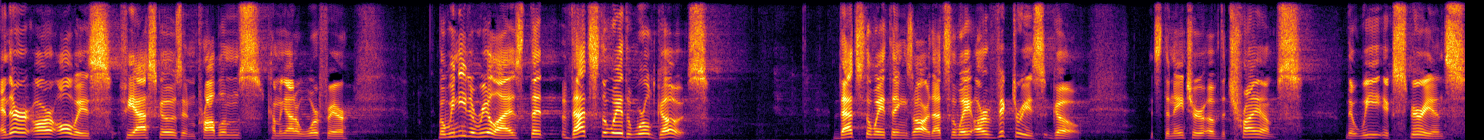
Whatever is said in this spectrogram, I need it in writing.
and there are always fiascos and problems coming out of warfare, but we need to realize that that's the way the world goes. That's the way things are. That's the way our victories go. It's the nature of the triumphs that we experience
